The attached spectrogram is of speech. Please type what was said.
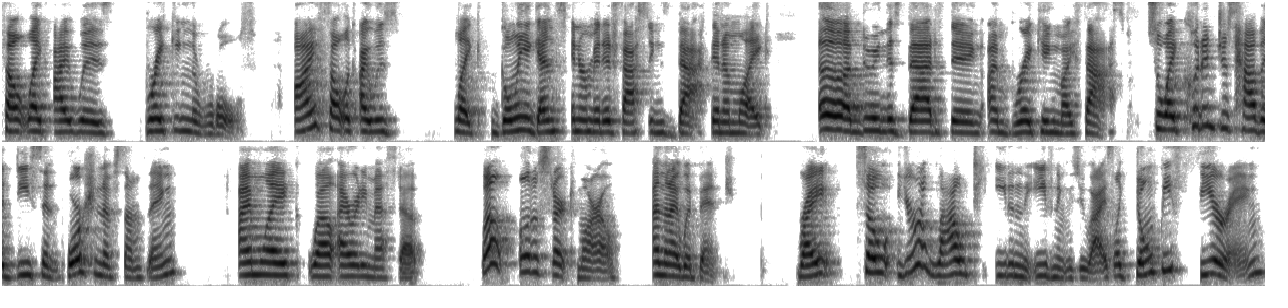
felt like I was breaking the rules. I felt like I was like going against intermittent fasting's back. And I'm like, oh, I'm doing this bad thing. I'm breaking my fast. So I couldn't just have a decent portion of something. I'm like, well, I already messed up. Well, I'll just start tomorrow. And then I would binge. Right. So you're allowed to eat in the evenings, you guys. Like, don't be fearing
